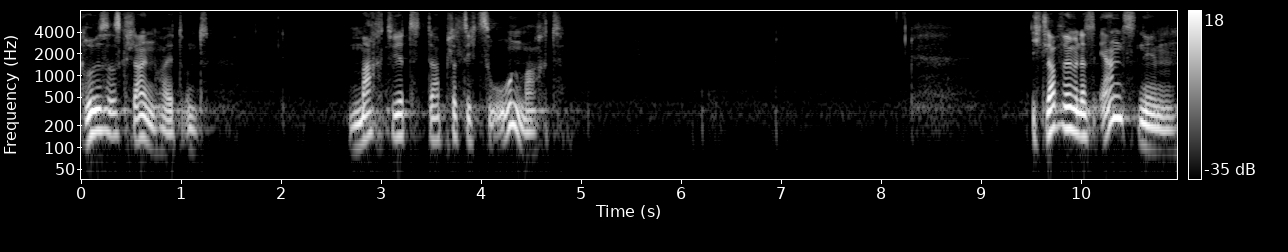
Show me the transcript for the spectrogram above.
Größe ist Kleinheit und Macht wird da plötzlich zu Ohnmacht. Ich glaube, wenn wir das ernst nehmen,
